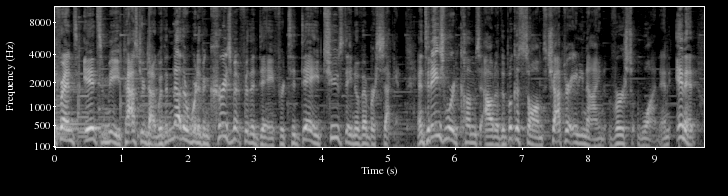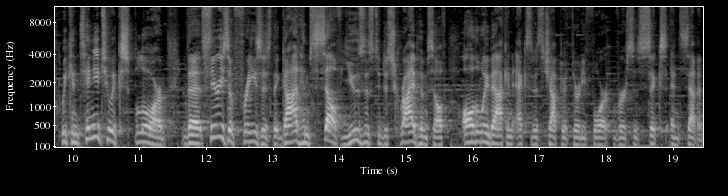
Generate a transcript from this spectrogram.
friends, it's me, Pastor Doug, with another word of encouragement for the day for today, Tuesday, November 2nd. And today's word comes out of the book of Psalms, chapter 89, verse 1. And in it, we continue to explore the series of phrases that God Himself uses to describe Himself all the way back in Exodus chapter 34, verses 6 and 7.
